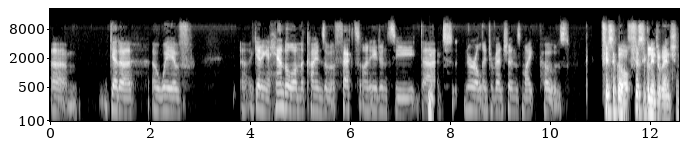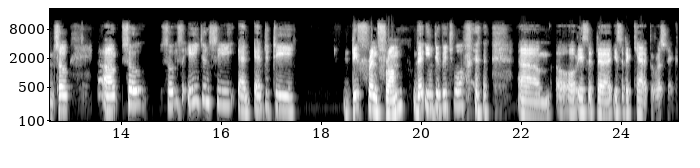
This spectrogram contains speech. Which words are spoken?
um, get a, a way of uh, getting a handle on the kinds of effects on agency that neural interventions might pose. Physical, physical intervention. So, um, so, so is agency an entity different from the individual, um, or is it a, is it a characteristic?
